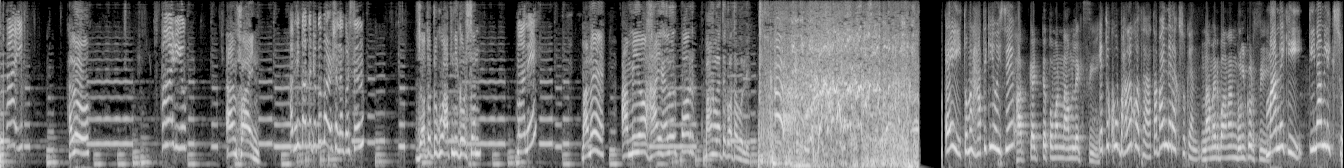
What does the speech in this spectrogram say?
Hi. Hello How are you? I am fine আপনি কতটুকু পড়াশোনা করছেন? যতটুকু আপনি করছেন। মানে? মানে আমিও হাই হ্যালোর পর বাংলাতে কথা বলি। এই তোমার হাতে কি হইছে? হাত কাটতে তোমার নাম লেখছি। এ তো খুব ভালো কথা তা বাইন্দে রাখছো কেন? নামের বানান ভুল করছি। মানে কি? কি নাম লিখছো?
